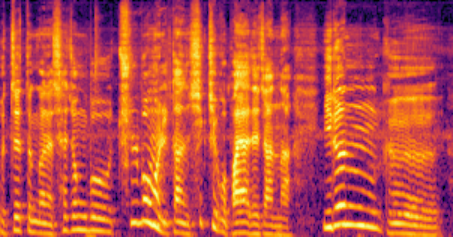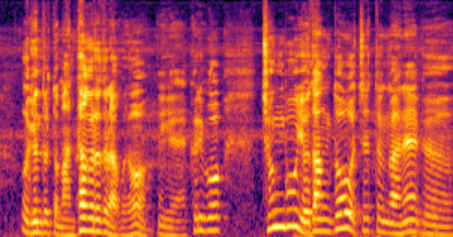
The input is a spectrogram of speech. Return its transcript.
어쨌든 간에 새 정부 출범을 일단 시키고 봐야 되지 않나 이런 그 의견들도 많다 그러더라고요. 이게 그리고 정부 여당도 어쨌든 간에 그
